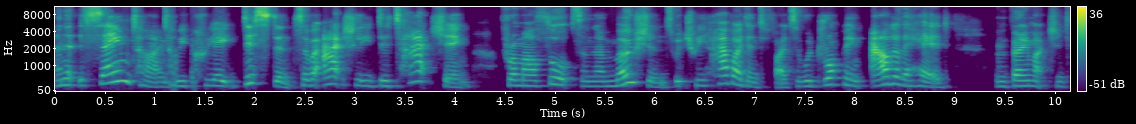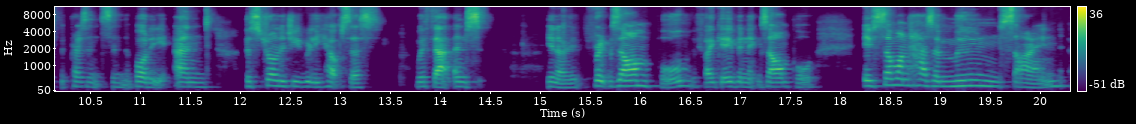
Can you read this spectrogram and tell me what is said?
And at the same time, we create distance. So we're actually detaching from our thoughts and emotions, which we have identified. So we're dropping out of the head and very much into the presence in the body. And astrology really helps us with that. And, you know, for example, if I gave an example, if someone has a moon sign,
